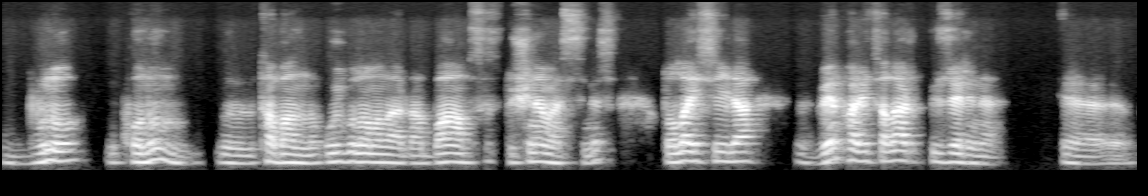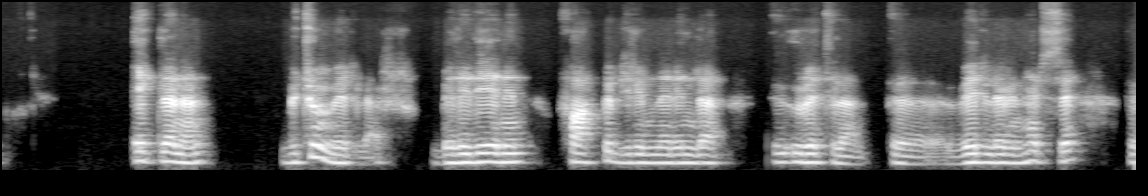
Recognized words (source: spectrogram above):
bunu konum e, tabanlı uygulamalardan bağımsız düşünemezsiniz. Dolayısıyla web haritalar üzerine e, eklenen bütün veriler, belediyenin farklı birimlerinde üretilen e, verilerin hepsi e,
